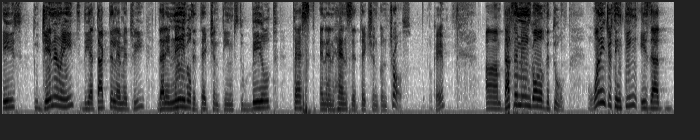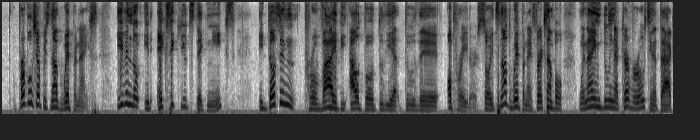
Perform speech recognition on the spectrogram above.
is to generate the attack telemetry that enables detection teams to build, test, and enhance detection controls. Okay, um, that's the main goal of the tool. One interesting thing is that Purple Sharp is not weaponized. Even though it executes techniques, it doesn't provide the output to the to the operator. So it's not weaponized. For example, when I'm doing a Kerberoasting attack,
